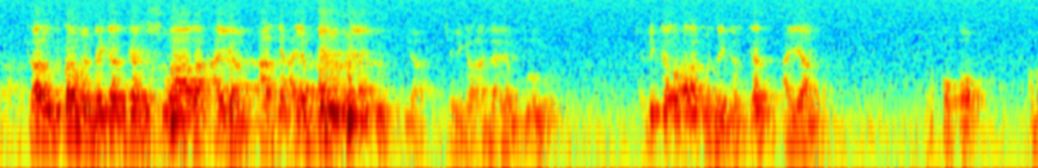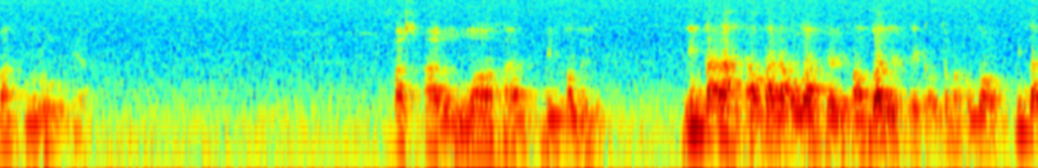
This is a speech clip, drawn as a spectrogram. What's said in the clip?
nah, kalau kita mendengarkan suara ayam artinya ayam peluru. Ya jadi kalau ada ayam peluru. Jadi kalau orang mendengarkan ayam berkokok apa peluru ya. Fas'alullaha min fadli. Mintalah kepada Allah dari fadlnya dari keutamaan Allah. Minta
